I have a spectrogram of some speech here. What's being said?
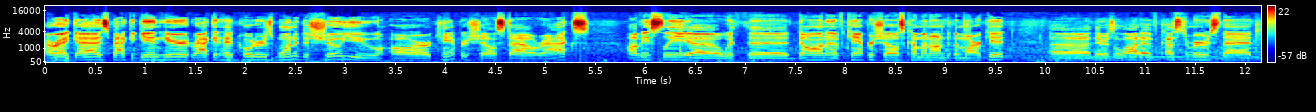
Alright guys, back again here at Rack-it headquarters. Wanted to show you our camper shell style racks. Obviously uh, with the dawn of camper shells coming onto the market, uh, there's a lot of customers that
